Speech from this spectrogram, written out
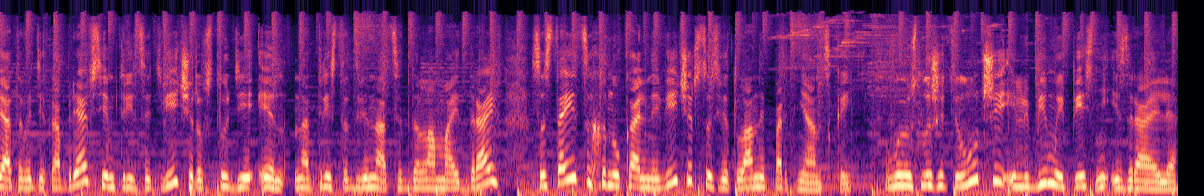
5 декабря в 7.30 вечера в студии «Н» на 312 Доломайт Драйв состоится ханукальный вечер со Светланой Портнянской. Вы услышите лучшие и любимые песни Израиля,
